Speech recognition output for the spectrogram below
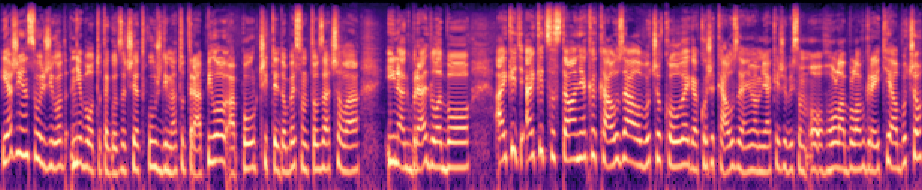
ja žijem svoj život, nebolo to tak od začiatku, vždy ma to trápilo a po určitej dobe som to začala inak brať, lebo aj keď, aj keď sa stala nejaká kauza alebo čokoľvek, akože kauza, ja nemám nejaké, že by som o, hola bola v grejte alebo čo,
